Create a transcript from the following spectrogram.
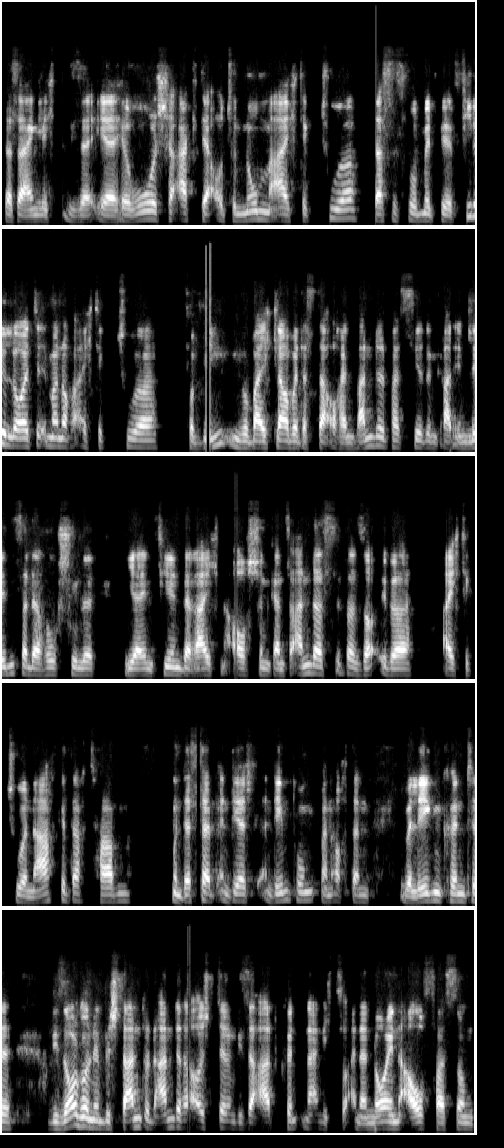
dass eigentlich dieser eher heroische Akt der autonomen Architektur, das ist, womit wir viele Leute immer noch Architektur verbinden, wobei ich glaube, dass da auch ein Wandel passiert und gerade in Linz an der Hochschule, die ja in vielen Bereichen auch schon ganz anders über, über Architektur nachgedacht haben. Und deshalb an, der, an dem Punkt man auch dann überlegen könnte, die Sorge um den Bestand und andere Ausstellungen dieser Art könnten eigentlich zu einer neuen Auffassung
